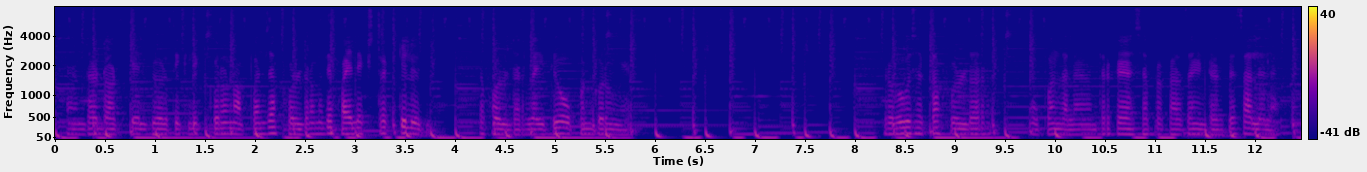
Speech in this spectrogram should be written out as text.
त्यानंतर डॉट पी एल पीवरती क्लिक करून आपण ज्या फोल्डरमध्ये फाईल एक्स्ट्रॅक्ट केली होती त्या फोल्डरला इथे ओपन करून घ्यायचं. तर बघू शकता फोल्डर ओपन झाल्यानंतर काही अशा प्रकारचा इंटरफेस आलेला आहे.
